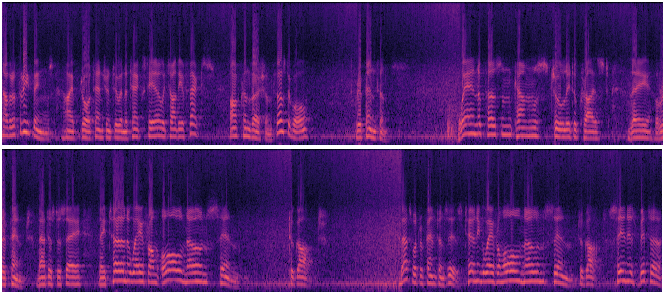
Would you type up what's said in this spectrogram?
Now there are three things I draw attention to in the text here, which are the effects of conversion. First of all, repentance. When a person comes truly to Christ, they repent. That is to say, they turn away from all known sin to God. That's what repentance is, turning away from all known sin to God. Sin is bitter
